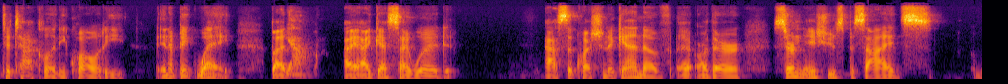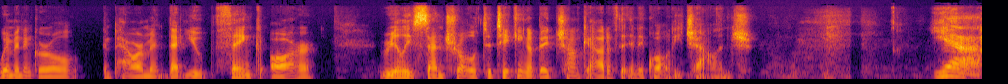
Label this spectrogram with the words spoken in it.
to tackle inequality in a big way. But yeah. I, I guess I would ask the question again of uh, are there certain issues besides women and girl empowerment that you think are really central to taking a big chunk out of the inequality challenge? Yeah,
